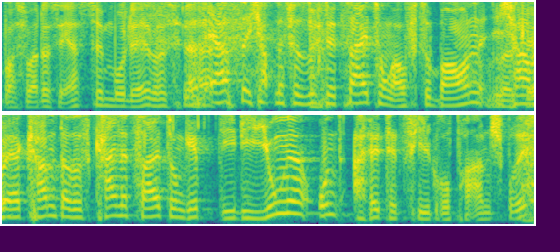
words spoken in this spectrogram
was war das erste Modell? Was Das erste, ich habe eine versucht, eine Zeitung aufzubauen. Ich Okay. habe erkannt, dass es keine Zeitung gibt, die die junge und alte Zielgruppe anspricht.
